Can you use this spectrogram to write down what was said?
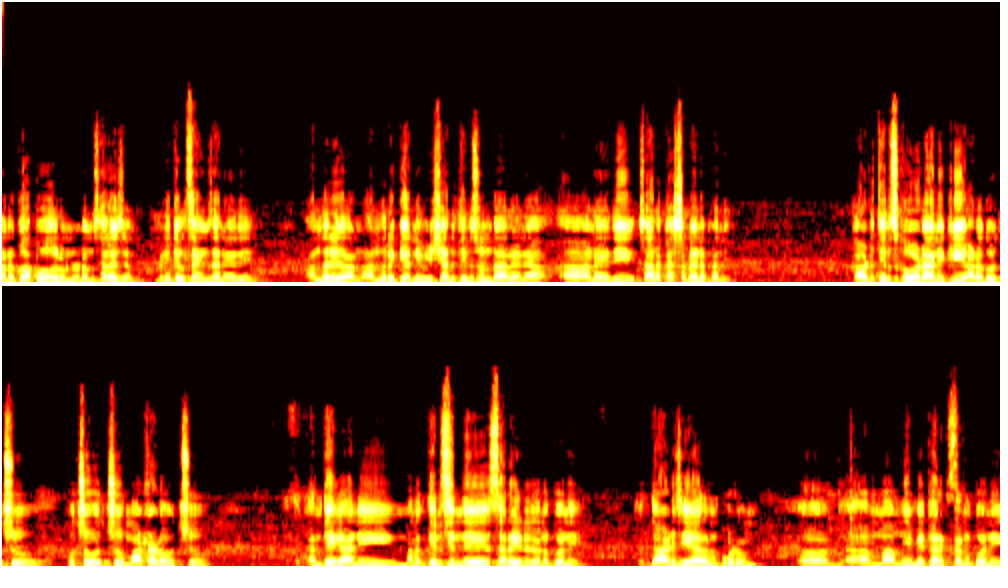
మనకు అపోహలు ఉండడం సహజం. మెడికల్ సైన్స్ అనేది అందరి అందరికీ అన్ని విషయాలు తెలిసి ఉండాలనే అనేది చాలా కష్టమైన పని. కాబట్టి తెలుసుకోవడానికి అడగొచ్చు కూర్చోవచ్చు మాట్లాడవచ్చు. అంతేగాని మనకు తెలిసిందే సరైనది అనుకొని దాడి చేయాలనుకోవడం మా మేమే కరెక్ట్ అనుకొని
